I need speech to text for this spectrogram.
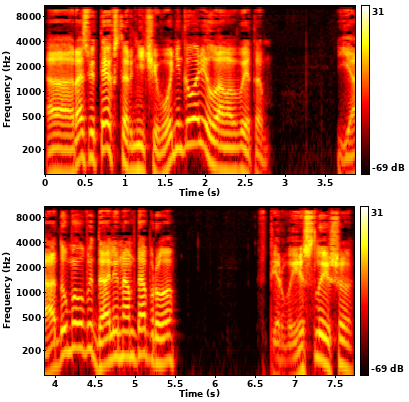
А разве Текстер ничего не говорил вам об этом? Я думал, вы дали нам добро. Впервые слышу.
